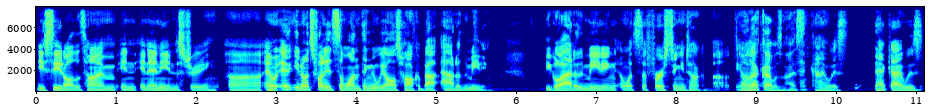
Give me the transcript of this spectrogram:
you see it all the time in in any industry, uh, and, and you know it's funny. It's the one thing that we all talk about out of the meeting. You go out of the meeting, and what's the first thing you talk about? You're Oh, like, that guy was nice. that guy was that guy was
